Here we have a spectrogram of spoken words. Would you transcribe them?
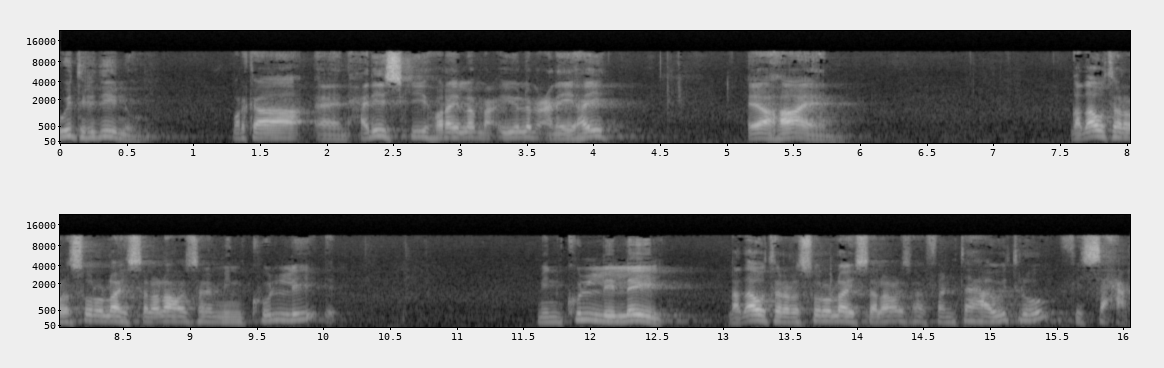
witridiinu marka xadiiskii horey iyuu la macno yahay ee ahaa qad awtara rasuul الlahi salى الlaه alay slم min kuli min kuli leyl qad awtara rasuul lahi sal ly slm faintahaa witruhu fi saxar.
